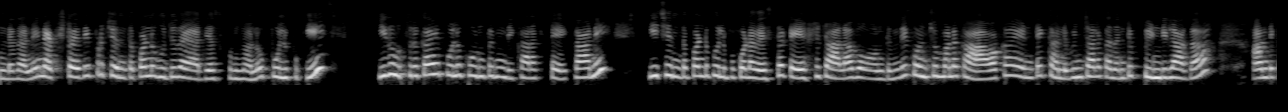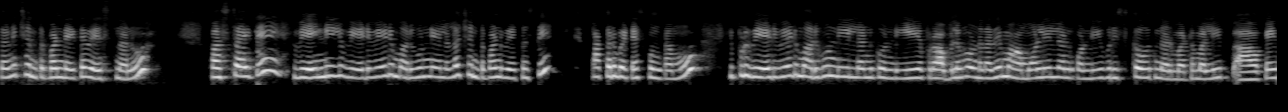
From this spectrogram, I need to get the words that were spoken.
ఉండేదండి. నెక్స్ట్ అయితే ఇప్పుడు చింతపండు గుజ్జు తయారు చేసుకుంటున్నాను పులుపుకి. ఇది ఉసిరికాయ పులుపు ఉంటుంది కరెక్టే. కానీ ఈ చింతపండు పులుపు కూడా వేస్తే టేస్ట్ చాలా బాగుంటుంది. కొంచెం మనకు ఆవకాయ అంటే కనిపించాలి కదంటే పిండిలాగా. అందుకని చింతపండు అయితే వేస్తున్నాను. ఫస్ట్ అయితే వేడి నీళ్ళు వేడి వేడి మరుగు నీళ్ళలో చింతపండు వేసేసి పక్కన పెట్టేసుకుంటాము. ఇప్పుడు వేడి వేడి మరుగు నీళ్ళు అనుకోండి ఏ ప్రాబ్లం ఉండదు. అదే మామూలు నీళ్ళు అనుకోండి రిస్క్ అవుతుంది అనమాట మళ్ళీ ఆవకాయ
